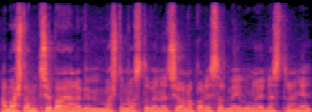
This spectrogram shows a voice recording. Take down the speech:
a máš tam třeba, já nevím, máš tam nastavené třeba na 50 mailů na jedné straně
